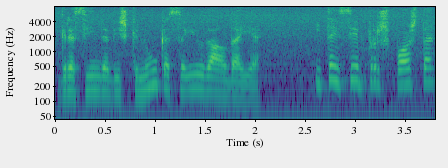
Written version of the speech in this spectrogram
Gracinda diz que nunca saiu da aldeia e tem sempre resposta,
